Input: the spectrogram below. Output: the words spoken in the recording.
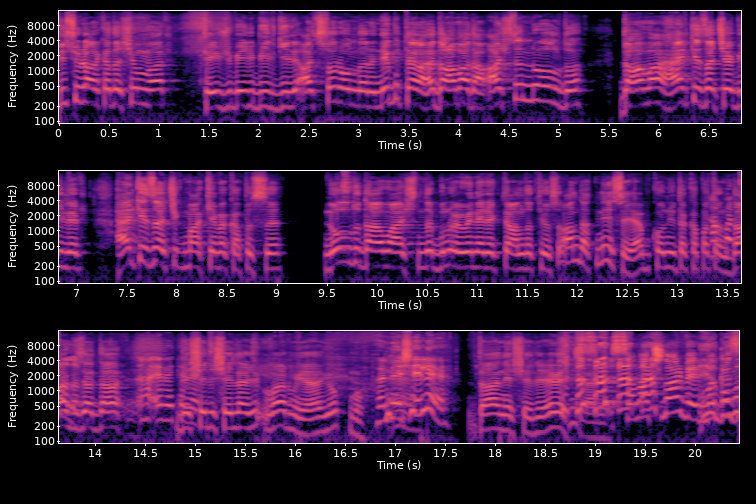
Bir sürü arkadaşım var. Tecrübeli, bilgili. Aç sor onları. Ne bu tela- dava da açtın ne oldu? Dava herkes açabilir. Herkese açık mahkeme kapısı. Ne oldu dava açtığında bunu övenerek de anlatıyorsun. Anlat neyse ya bu konuyu da kapatalım. Daha Kapatalım. güzel daha Ha, evet, neşeli evet. şeyler var mı ya yok mu? Ha, Neşeli. Daha neşeli evet yani. sanatçılar ve magazin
